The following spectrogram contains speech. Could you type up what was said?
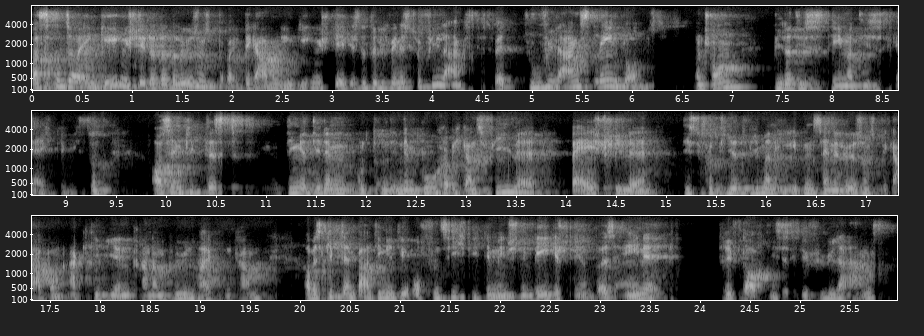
Was uns aber entgegensteht oder der Lösungsbegabung entgegensteht, ist natürlich, wenn es zu viel Angst ist, weil zu viel Angst lähmt uns. Und schon wieder dieses Thema dieses Gleichgewichts. Und außerdem gibt es Dinge, die dem, und, in dem Buch habe ich ganz viele Beispiele diskutiert, wie man eben seine Lösungsbegabung aktivieren kann, am Blühen halten kann. Aber es gibt ein paar Dinge, die offensichtlich den Menschen im Wege stehen. Da ist eine, trifft auch dieses Gefühl der Angst,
